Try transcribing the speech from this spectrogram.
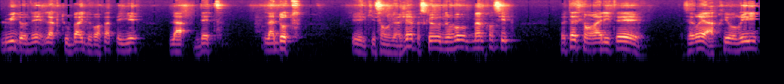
lui donner l'actuba, il ne devra pas payer la dette, la dot qui, s'engageait, parce que, au nouveau, même principe. Peut-être qu'en réalité, c'est vrai, a priori,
